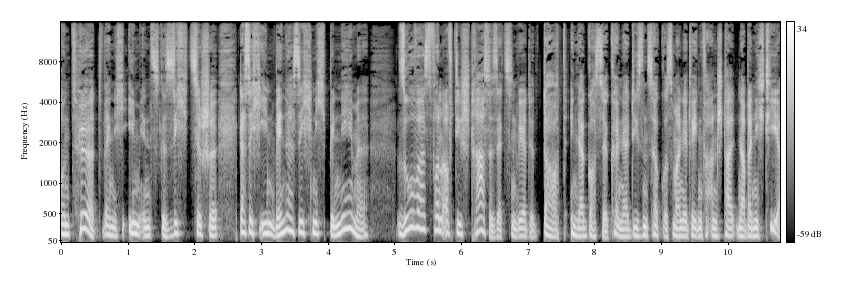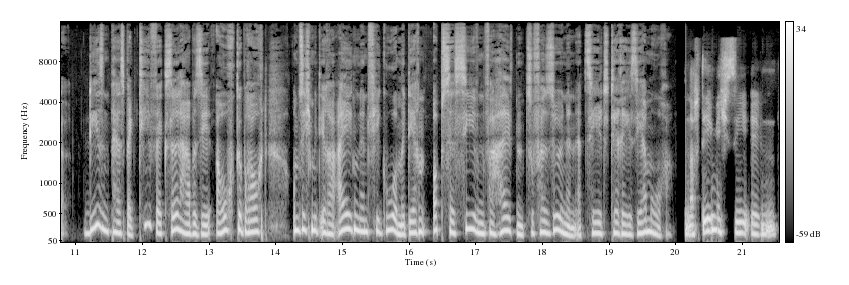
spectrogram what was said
und hört, wenn ich ihm ins Gesicht zische, dass ich ihn, wenn er sich nicht benehme, sowas von auf die Straße setzen werde. Dort in der Gosse könne er diesen Zirkus meinetwegen veranstalten, aber nicht hier. Diesen Perspektivwechsel habe sie auch gebraucht, um sich mit ihrer eigenen Figur, mit deren obsessiven Verhalten zu versöhnen, erzählt Theresia Mora. Nachdem ich sie in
